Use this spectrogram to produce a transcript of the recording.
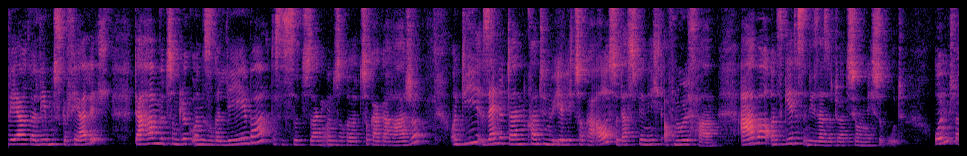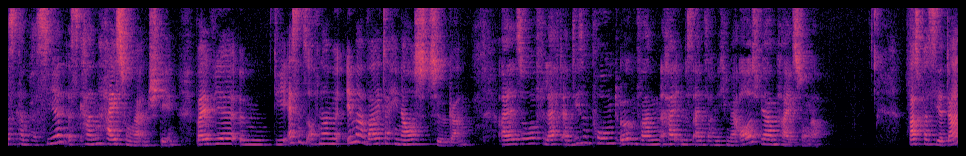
wäre lebensgefährlich. Da haben wir zum Glück unsere Leber, das ist sozusagen unsere Zuckergarage. Und die sendet dann kontinuierlich Zucker aus, sodass wir nicht auf Null fahren. Aber uns geht es in dieser Situation nicht so gut. Und was kann passieren? Es kann Heißhunger entstehen, weil wir ähm, die Essensaufnahme immer weiter hinauszögern. Also vielleicht an diesem Punkt, irgendwann halten wir es einfach nicht mehr aus, wir haben Heißhunger. Was passiert dann?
